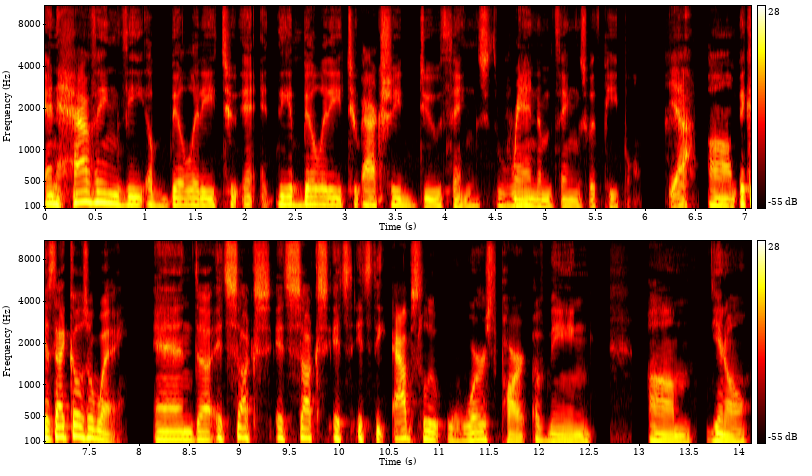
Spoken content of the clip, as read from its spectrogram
and having the ability to eh, the ability to actually do things random things with people yeah. um, because that goes away. And uh, it sucks it sucks it's it's the absolute worst part of being um you know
